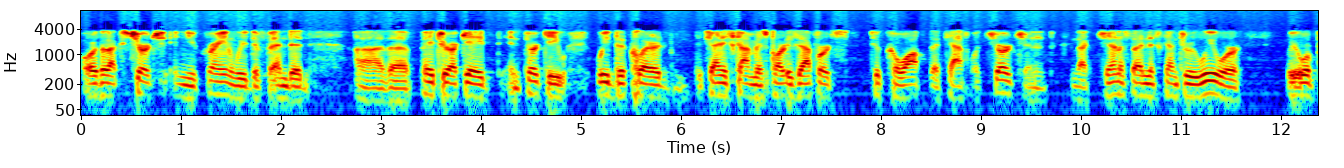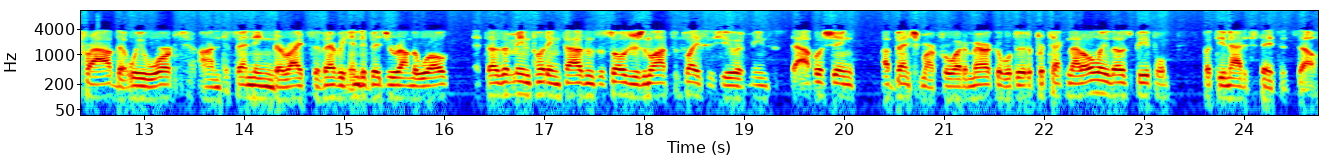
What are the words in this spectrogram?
Orthodox Church in Ukraine. We defended uh, the Patriarchate in Turkey. We declared the Chinese Communist Party's efforts to co-opt the Catholic Church and conduct genocide in this country. We were we were proud that we worked on defending the rights of every individual around the world. It doesn't mean putting thousands of soldiers in lots of places, Hugh. It means establishing a benchmark for what America will do to protect not only those people, but the United States itself.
